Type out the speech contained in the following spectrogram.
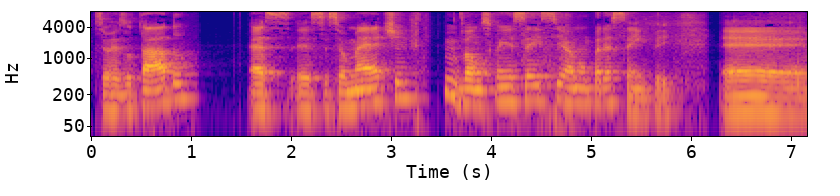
seu resultado, esse, seu match, vamos conhecer e se amam para sempre. É,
